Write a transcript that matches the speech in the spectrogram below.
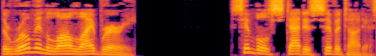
The Roman Law Library. Symbols Status Civitatis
